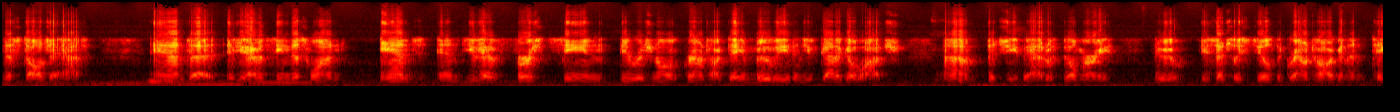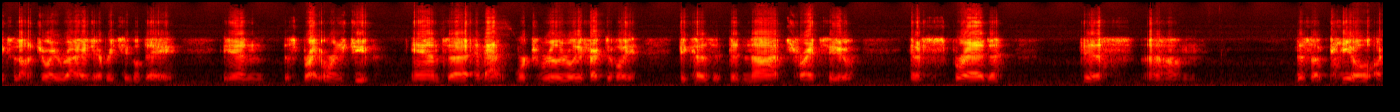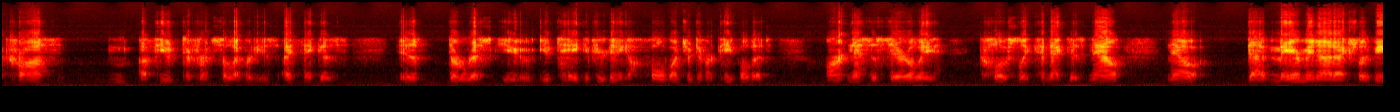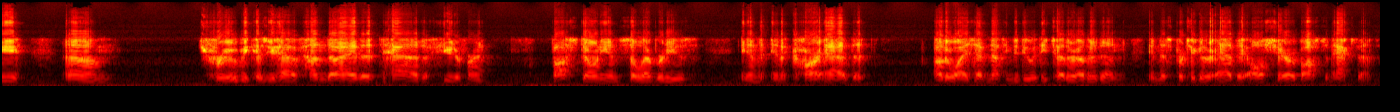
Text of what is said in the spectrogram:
nostalgia ad. And uh, if you haven't seen this one, and and you have first seen the original Groundhog Day movie, then you've got to go watch um, the Jeep ad with Bill Murray, who essentially steals the groundhog and then takes it on a joyride every single day in this bright orange Jeep. And uh, and that worked really really effectively because it did not try to kind of spread this um, this appeal across a few different celebrities. I think is is the risk you you take if you're getting a whole bunch of different people that aren't necessarily closely connected. Now, now that may or may not actually be um, true because you have Hyundai that had a few different Bostonian celebrities in in a car ad that otherwise have nothing to do with each other other than in this particular ad they all share a Boston accent,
